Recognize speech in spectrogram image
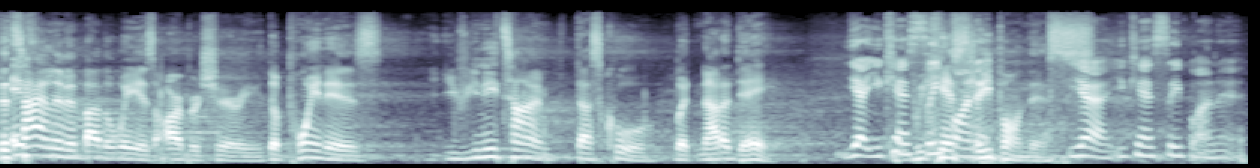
The If- time limit, by the way, is arbitrary. The point is, if you need time, that's cool, but not a day. Yeah, you can't sleep. We sleep can't on sleep it. on this. Yeah, you can't sleep on it.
